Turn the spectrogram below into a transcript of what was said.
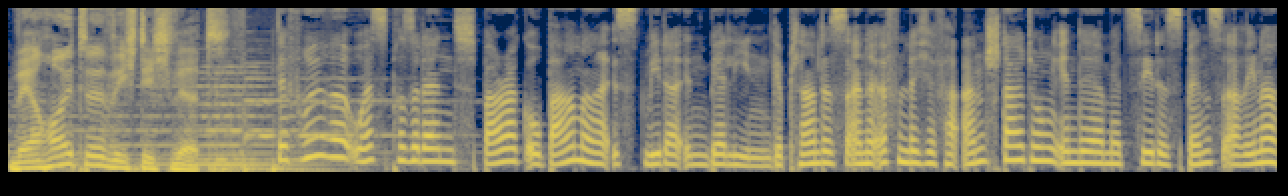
Wer heute wichtig wird. Der frühere US-Präsident Barack Obama ist wieder in Berlin. Geplant ist eine öffentliche Veranstaltung in der Mercedes-Benz Arena,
